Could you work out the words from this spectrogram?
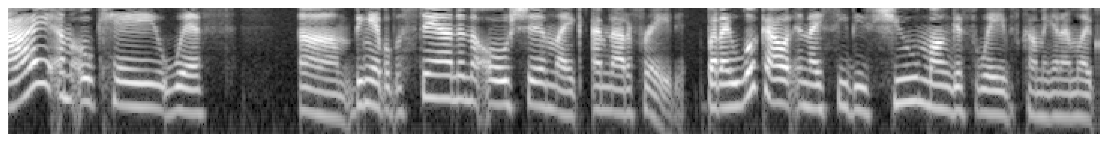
I am okay with um, being able to stand in the ocean. Like I'm not afraid. But I look out and I see these humongous waves coming and I'm like,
